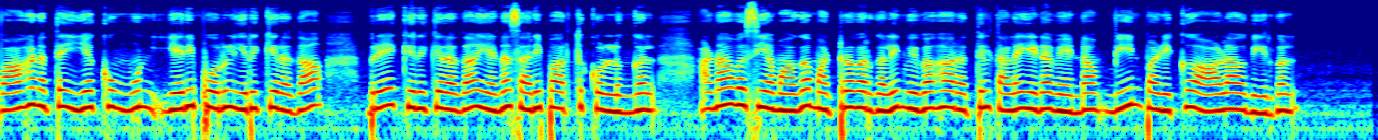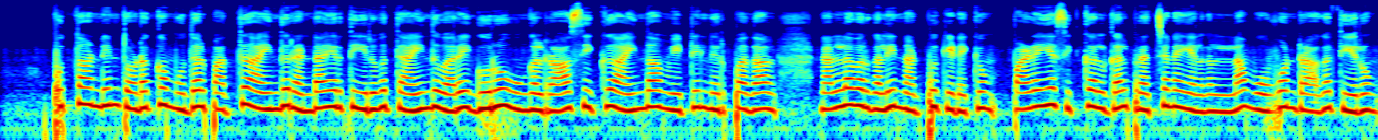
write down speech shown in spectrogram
வாகனத்தை இயக்கும் முன் எரிபொருள் இருக்கிறதா? பிரேக் இருக்கிறதா என சரிபார்த்து கொள்ளுங்கள். அனாவசியமாக மற்றவர்களின் விவகாரத்தில் தலையிட வேண்டாம். வீண் பழிக்கு ஆளாவீர்கள். புத்தாண்டின் தொடக்கம் முதல் பத்து ஐந்து ரெண்டாயிரத்தி இருபத்தி ஐந்து வரை குரு உங்கள் ராசிக்கு ஐந்தாம் வீட்டில் நிற்பதால் நல்லவர்களின் நட்பு கிடைக்கும். பழைய சிக்கல்கள் பிரச்சனைகள் எல்லாம் ஒவ்வொன்றாக தீரும்.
